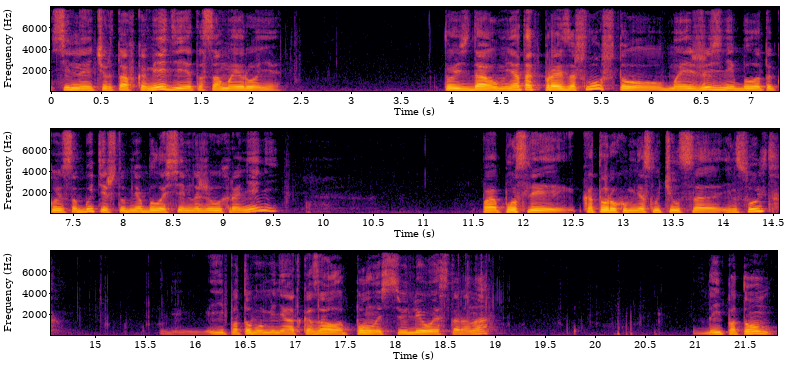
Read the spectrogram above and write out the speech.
сильная черта в комедии это самоирония. То есть, да, у меня так произошло, что в моей жизни было такое событие, что у меня было 7 ножевых ранений по- после которых у меня случился инсульт, и потом у меня отказала полностью левая сторона. И потом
